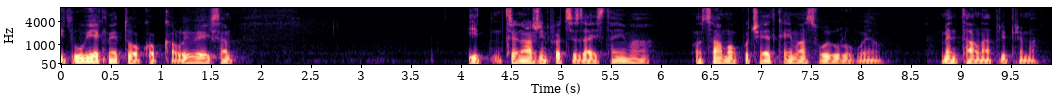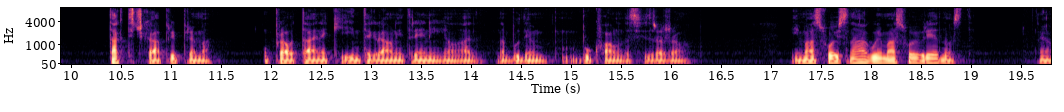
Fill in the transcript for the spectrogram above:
I uvijek me to kopkalo. I uvijek sam... I trenažni proces zaista ima, od samog početka ima svoju ulogu. Jel? Mentalna priprema, taktička priprema, upravo taj neki integralni trening, jel? Ajde, da budem bukvalno da se izražavam. Ima svoju snagu, ima svoju vrijednost. Jel?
